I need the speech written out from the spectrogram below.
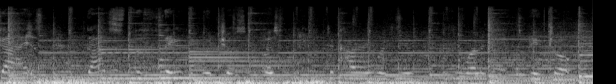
Guys, that's the thing which you're supposed to carry with you if you want to take a picture.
